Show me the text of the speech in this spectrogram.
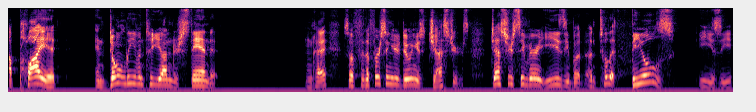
apply it, and don't leave until you understand it. Okay, so for the first thing you're doing is gestures. Gestures seem very easy, but until it feels easy,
